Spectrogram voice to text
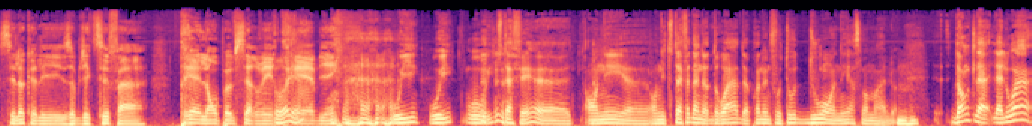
c'est là que les objectifs à très longs peuvent servir très bien. oui, oui, oui, oui, tout à fait. Euh, on est, euh, on est tout à fait dans notre droit de prendre une photo d'où on est à ce moment-là. Mhm. Donc, la, la loi,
